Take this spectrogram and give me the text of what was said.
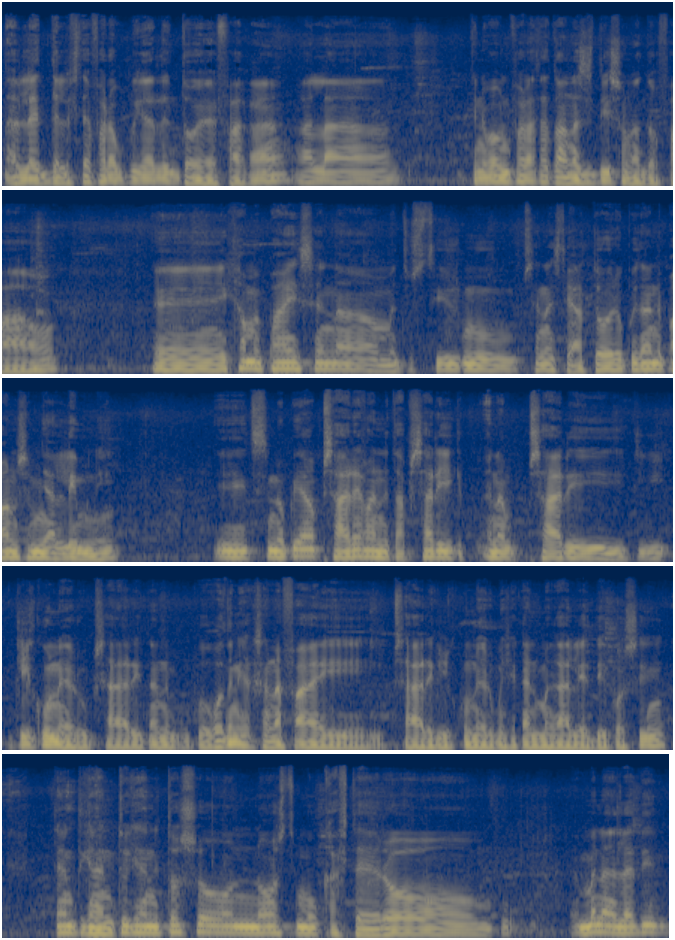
Δηλαδή την τελευταία φορά που πήγα δεν το έφαγα, αλλά την επόμενη φορά θα το αναζητήσω να το φάω. Ε, είχαμε πάει σε ένα, με τους θείους μου σε ένα εστιατόριο που ήταν πάνω σε μια λίμνη ε, στην οποία ψαρεύανε τα ψάρια, ένα ψάρι γλυκού νερού ψάρι, ήταν, που εγώ δεν είχα ξαναφάει ψάρι γλυκού νερού, μου είχε κάνει μεγάλη εντύπωση. Ήταν τηγανιτό και ήταν τόσο νόστιμο, καυτερό. Εμένα δηλαδή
